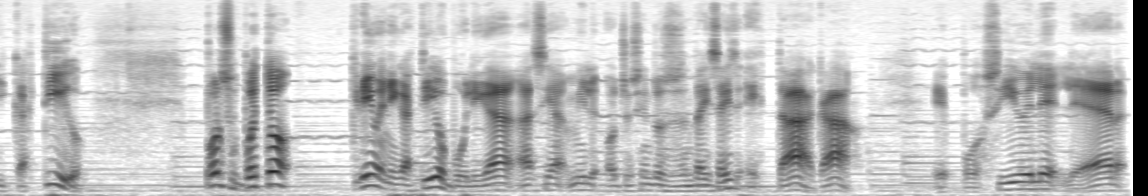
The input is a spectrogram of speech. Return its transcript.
y Castigo. Por supuesto, Crimen y Castigo, publicada hacia 1866, está acá. Es posible leer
